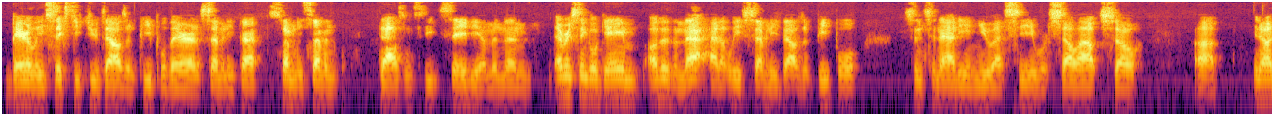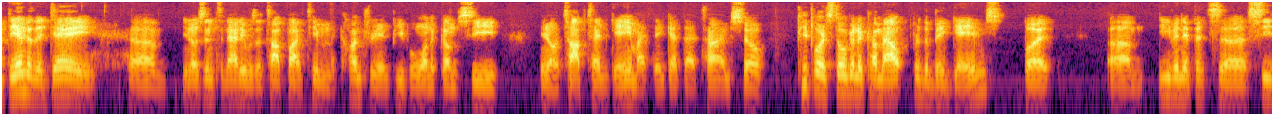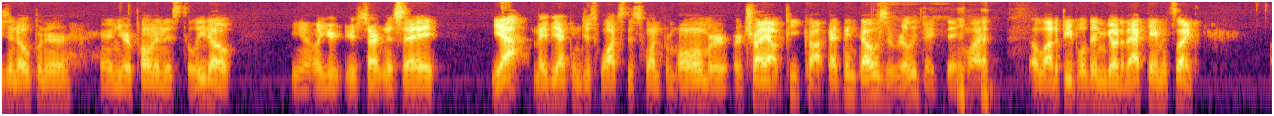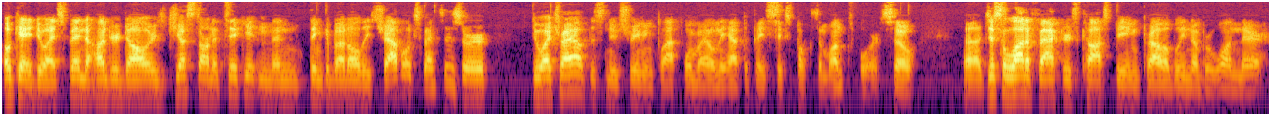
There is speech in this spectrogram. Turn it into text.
barely 62,000 people there at a 70, 77,000 seat stadium, and then every single game other than that had at least 70,000 people. Cincinnati and USC were sellouts. So, uh, you know, at the end of the day, um, you know, Cincinnati was a top five team in the country, and people want to come see, you know, a top 10 game, I think, at that time. So people are still going to come out for the big games. But um, even if it's a season opener and your opponent is Toledo, you know, you're, you're starting to say, yeah, maybe I can just watch this one from home or, or try out Peacock. I think that was a really big thing why a lot of people didn't go to that game. It's like, okay, do I spend $100 just on a ticket and then think about all these travel expenses? Or do I try out this new streaming platform I only have to pay six bucks a month for? So uh, just a lot of factors, cost being probably number one there.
